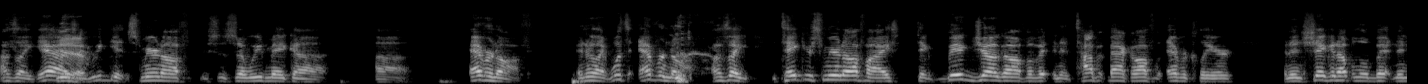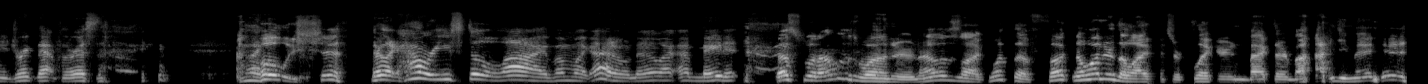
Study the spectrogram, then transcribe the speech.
I was like, yeah, I was like, we'd get Smirnoff, so, so we'd make a uh, uh, Evernoff. And they're like, what's Evernoff? I was like, you take your Smirnoff ice, take a big jug off of it, and then top it back off with Everclear, and then shake it up a little bit, and then you drink that for the rest of the night. Like, Holy shit. they're like, how are you still alive? I'm like, I don't know. I, I made it. That's what I was wondering. I was like, what the fuck? No wonder the lights are flickering back there behind you, man. You're,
